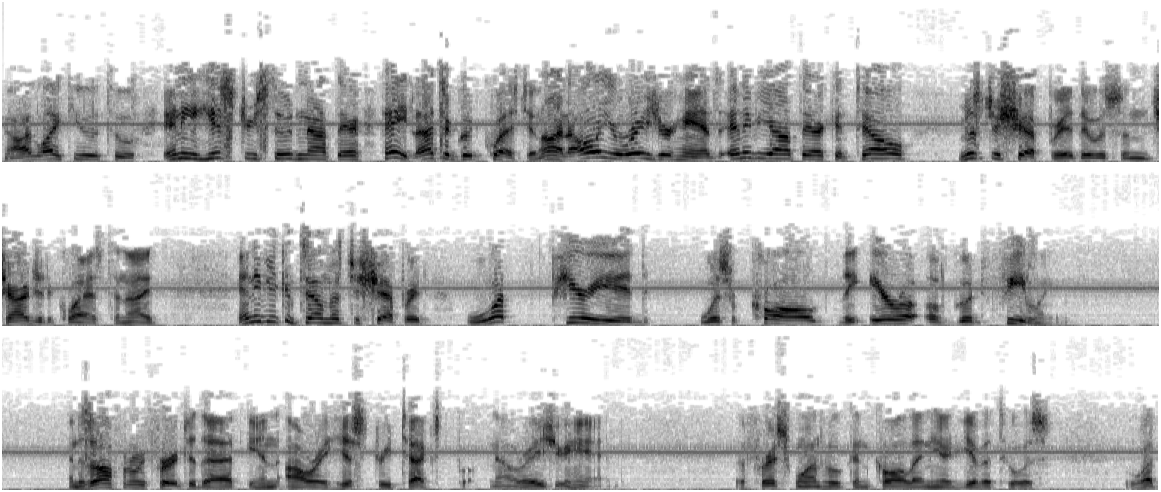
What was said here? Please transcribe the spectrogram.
Now, I'd like you to, any history student out there, hey, that's a good question. All right, all of you raise your hands. Any of you out there can tell Mr. Shepherd, who was in charge of the class tonight, any of you can tell Mr. Shepherd what period was called the era of good feeling, and is often referred to that in our history textbook. Now, raise your hand. The first one who can call in here and give it to us, what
